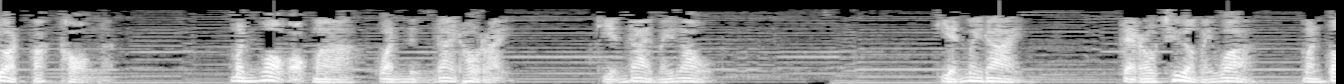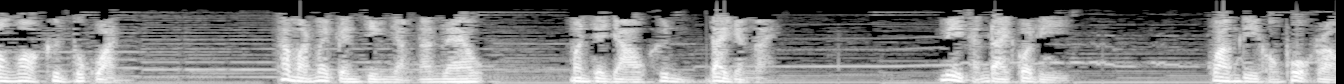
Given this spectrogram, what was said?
ยอดฟักทองนะมันงอกออกมาวันหนึ่งได้เท่าไหร่ เขียนได้ไหมเล่า เขียนไม่ได้ แต่เราเชื่อไหมว่ามันต้องงอกขึ้นทุกวัน ถ้ามันไม่เป็นจริงอย่างนั้นแล้ว มันจะยาวขึ้นได้ยังไง นี่ฉันใดก็ดี ความดีของพวกเรา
